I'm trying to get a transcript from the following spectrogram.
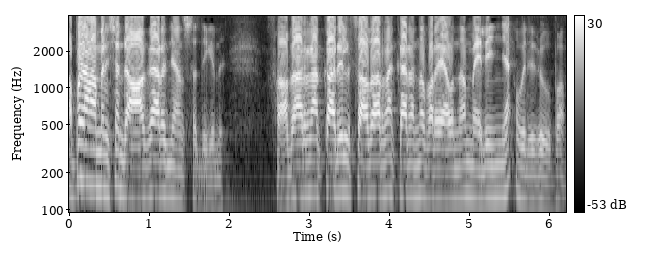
അപ്പോഴാണ് ആ മനുഷ്യന്റെ ആകാരം ഞാൻ ശ്രദ്ധിക്കുന്നത്. സാധാരണക്കാരിൽ സാധാരണക്കാരെന്ന് പറയാവുന്ന മെലിഞ്ഞ ഒരു രൂപം.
